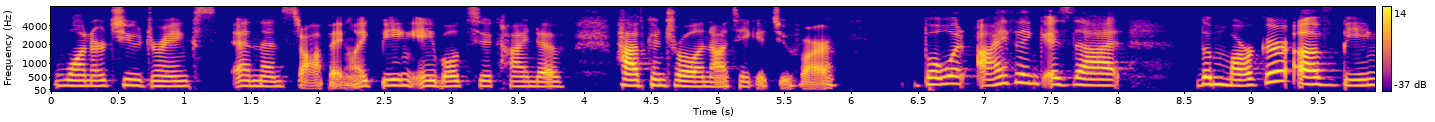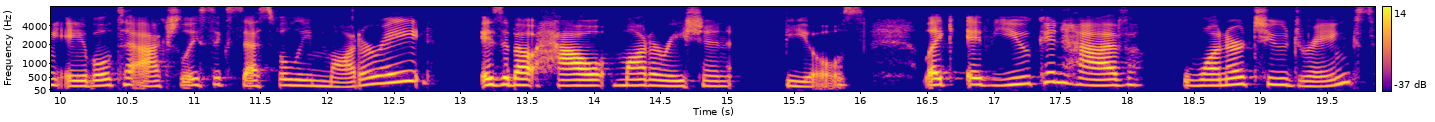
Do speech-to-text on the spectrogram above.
one or two drinks and then stopping, like being able to kind of have control and not take it too far. But what I think is that the marker of being able to actually successfully moderate is about how moderation feels. Like if you can have one or two drinks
